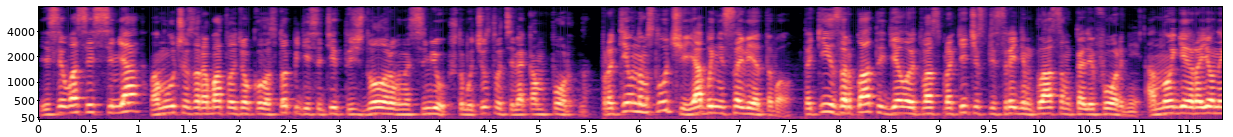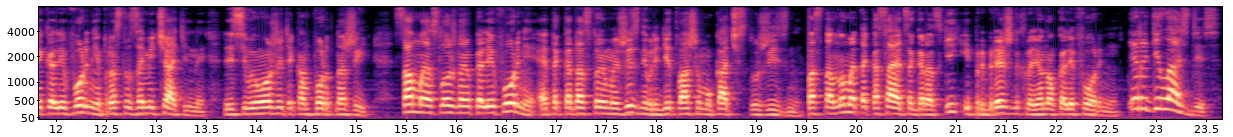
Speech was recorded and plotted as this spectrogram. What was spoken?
Если у вас есть семья, вам лучше зарабатывать около 150 тысяч долларов на семью, чтобы чувствовать себя комфортно. В противном случае я бы не советовал. Такие зарплаты делают вас практически средним классом Калифорнии, а многие районы Калифорнии просто замечательны, если вы можете комфортно жить. Самое сложное в Калифорнии, это когда стоимость жизни вредит вашему качеству жизни. В основном это касается городских городских и прибрежных районов Калифорнии. Я родилась здесь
